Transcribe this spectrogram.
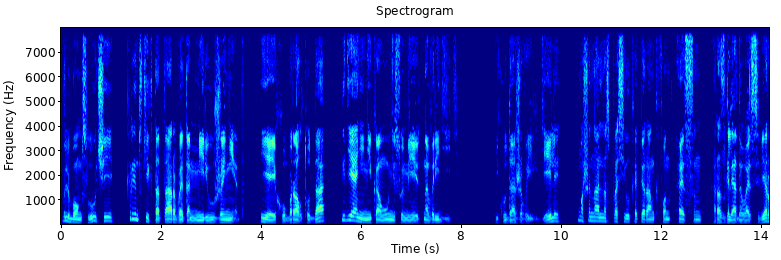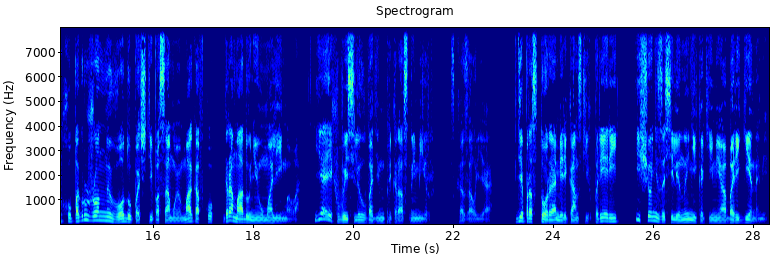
В любом случае, крымских татар в этом мире уже нет, я их убрал туда, где они никому не сумеют навредить. «И куда же вы их дели?» — машинально спросил Каперанг фон Эссен, разглядывая сверху погруженную в воду почти по самую маковку громаду неумолимого. «Я их выселил в один прекрасный мир», — сказал я, «где просторы американских прерий еще не заселены никакими аборигенами.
